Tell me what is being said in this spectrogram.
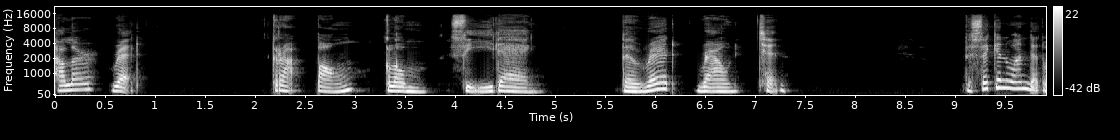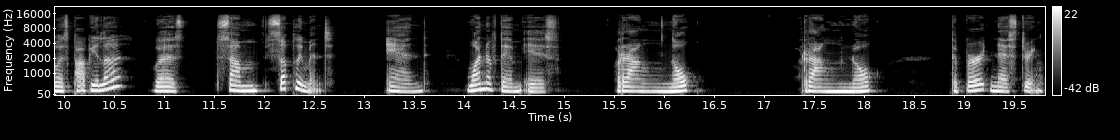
color red กระป๋อง กลม สีแดง the red round tin the second one that was popular was some supplement and one of them is รังนก รังนก the bird nest drink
